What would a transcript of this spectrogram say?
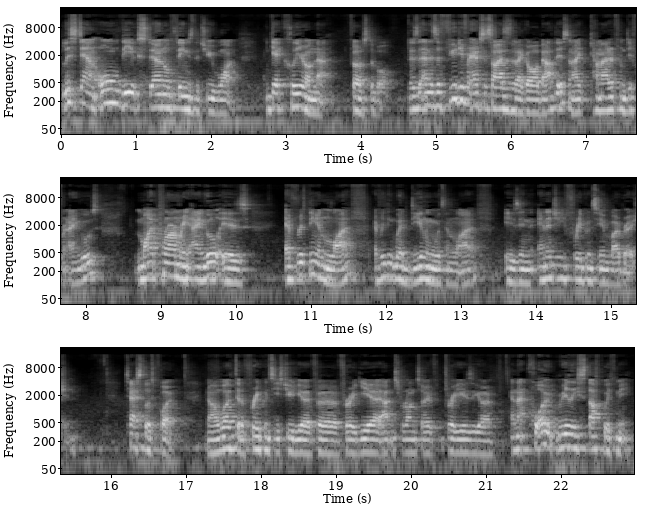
List down all the external things that you want and get clear on that first of all. There's, and there's a few different exercises that I go about this, and I come at it from different angles. My primary angle is everything in life, everything we're dealing with in life, is in energy, frequency, and vibration. Tesla's quote. Now, I worked at a frequency studio for, for a year out in Toronto three years ago, and that quote really stuck with me.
